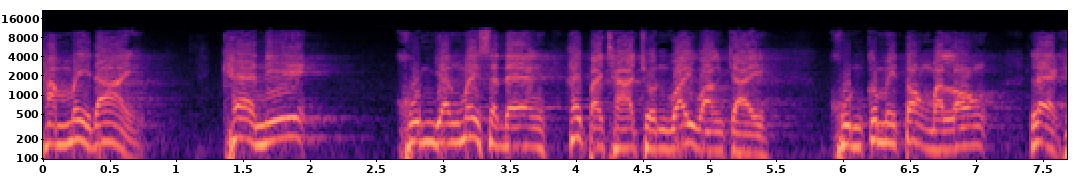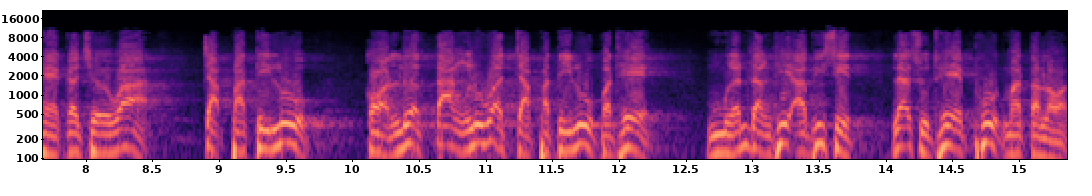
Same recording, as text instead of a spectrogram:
ทำไม่ได้ แค่นี้คุณยังไม่แสดงให้ประชาชนไว้วางใจ คุณก็ไม่ต้องมาร้องแลกแหกกระเชอว่าจะปฏิรูปก่อนเลือกตั้งหรือว่าจะปฏิรูปประเทศ เหมือนดังที่อภิสิทธิ์และสุเทพพูดมาตลอด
